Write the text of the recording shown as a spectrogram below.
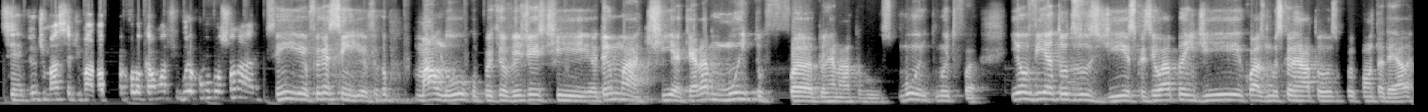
serviu de massa de manobra para colocar uma figura como o Bolsonaro. Sim, eu fico assim, eu fico maluco, porque eu vejo este. Eu tenho uma tia que era muito fã do Renato Russo, muito, muito fã. E eu via todos os discos, eu aprendi com as músicas do Renato Russo por conta dela,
